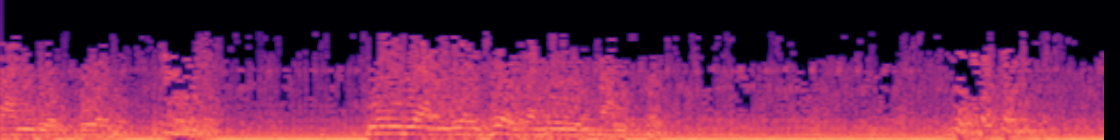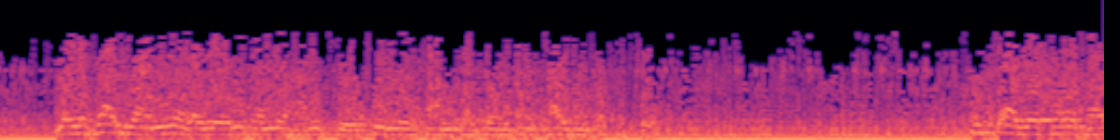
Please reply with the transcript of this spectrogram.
การหยุดเยืนมีอย่างเดียวเพื่อจะมีความสุขโดยเฉพาะอย่างนี้เราเรียนทำอาหารสี่ที่มีความจำเป็นต้องใช้เป็นปกติ พระเจ้าจะทรงสอน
